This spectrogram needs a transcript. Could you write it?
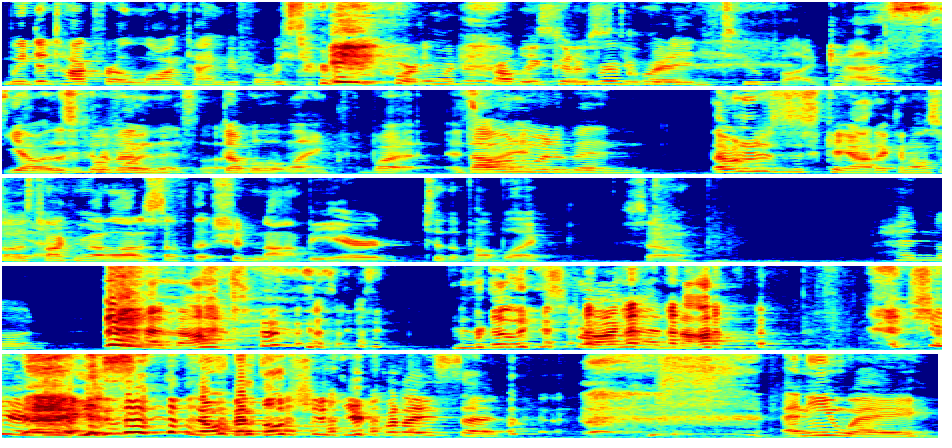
We did talk for a long time before we started recording, which is probably we could have so recorded two podcasts. Yeah, well, this could have been double the length, but it's that fine. one would have been. That one was just chaotic, and also I was talking about a lot of stuff that should not be aired to the public. So Head nod. head nod, really strong head nod. She agrees. no one else should hear what I said. Anyway,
